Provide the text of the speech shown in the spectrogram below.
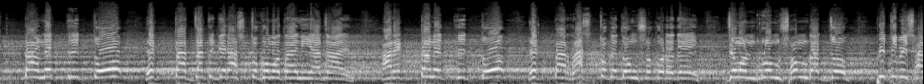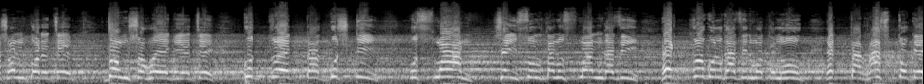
একটা নেতৃত্ব একটা জাতিকে রাষ্ট্র ক্ষমতায় নিয়ে যায়, আর একটা নেতৃত্ব একটা রাষ্ট্রকে ধ্বংস করে দেয়। যেমন রোম সাম্রাজ্য পৃথিবী শাসন করেছে, ধ্বংস হয়ে গিয়েছে। ক্ষুদ্র একটা গোষ্ঠী উসমান, সেই সুলতান উসমান গাজী হেট্রগুল গাজীর মতো লোক একটা রাষ্ট্রকে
